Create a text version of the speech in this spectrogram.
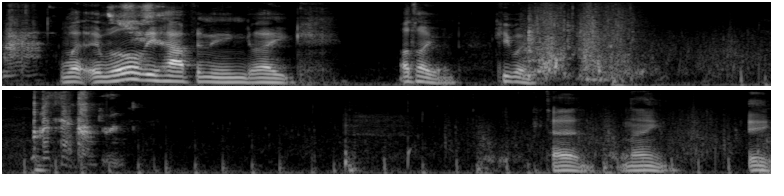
Mhm. But it will be happening, like... I'll tell you when. Keep going. What do you think I'm doing? 10, 9, 8,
